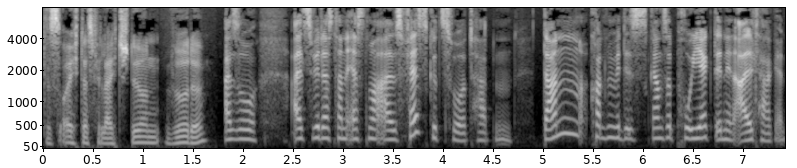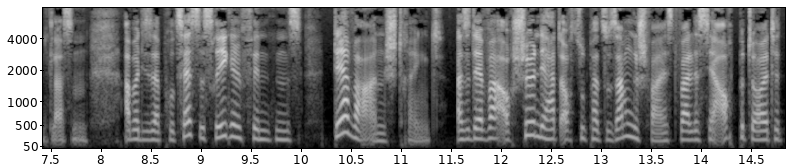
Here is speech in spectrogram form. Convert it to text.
dass euch das vielleicht stören würde? Also als wir das dann erstmal alles festgezurrt hatten, dann konnten wir dieses ganze Projekt in den Alltag entlassen. Aber dieser Prozess des Regelfindens, der war anstrengend. Also der war auch schön, der hat auch super zusammengeschweißt, weil es ja auch bedeutet,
